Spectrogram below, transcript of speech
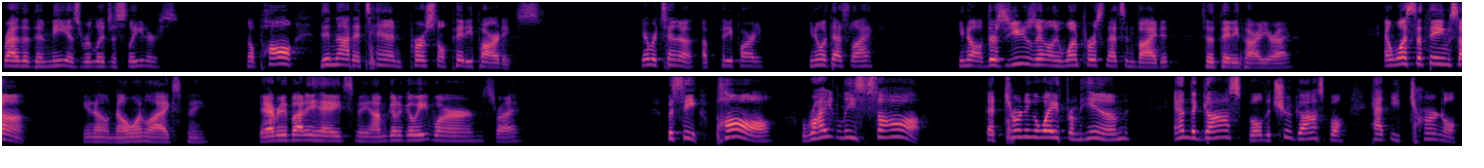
rather than me as religious leaders. No, Paul did not attend personal pity parties. You ever attend a, a pity party? You know what that's like? You know, there's usually only one person that's invited to the pity party, right? And what's the theme song? You know, no one likes me. Everybody hates me. I'm going to go eat worms, right? But see, Paul rightly saw that turning away from him and the gospel, the true gospel, had eternal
